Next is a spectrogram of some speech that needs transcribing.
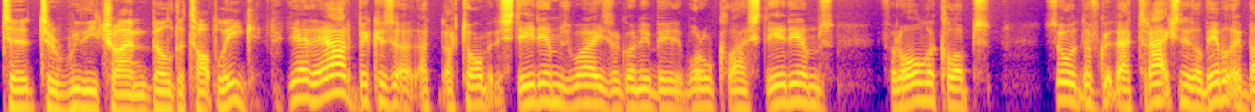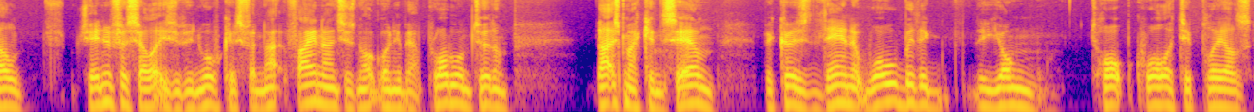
to to really try and build a top league. Yeah, they are because they're, they're talking about the stadiums wise. They're going to be world class stadiums for all the clubs. So they've got the attraction. They'll be able to build training facilities, as we know, because finance is not going to be a problem to them. That's my concern because then it will be the, the young, top quality players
